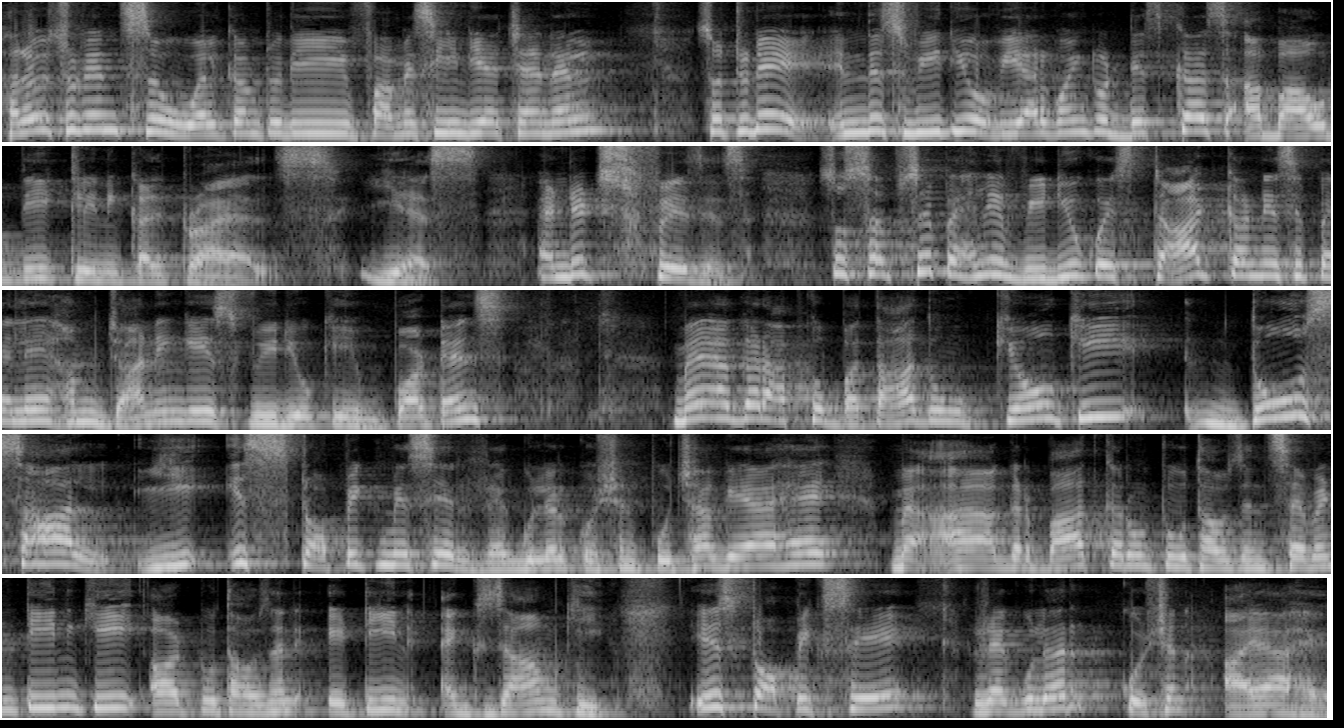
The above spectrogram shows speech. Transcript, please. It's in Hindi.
Hello students, welcome to the Pharmacy India channel. So today in this video we are going to discuss about the clinical trials. Yes, and its phases. So सबसे पहले वीडियो को स्टार्ट करने से पहले हम जानेंगे इस वीडियो की इंपॉर्टेंस मैं अगर आपको बता दूँ क्योंकि दो साल ये इस टॉपिक में से रेगुलर क्वेश्चन पूछा गया है। मैं अगर बात करूँ 2017 की और 2018 एग्ज़ाम की, इस टॉपिक से रेगुलर क्वेश्चन आया है।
